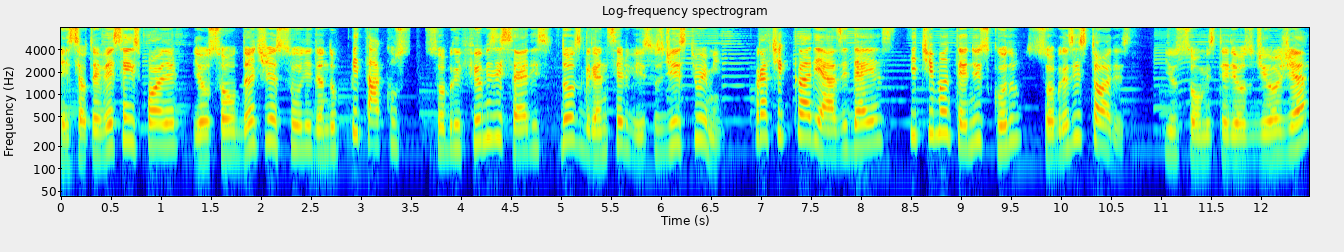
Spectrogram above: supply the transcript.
Esse é o TV Sem Spoiler e eu sou o Dante Gessulli dando pitacos sobre filmes e séries dos grandes serviços de streaming, para te clarear as ideias e te manter no escuro sobre as histórias. E o som misterioso de hoje é.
